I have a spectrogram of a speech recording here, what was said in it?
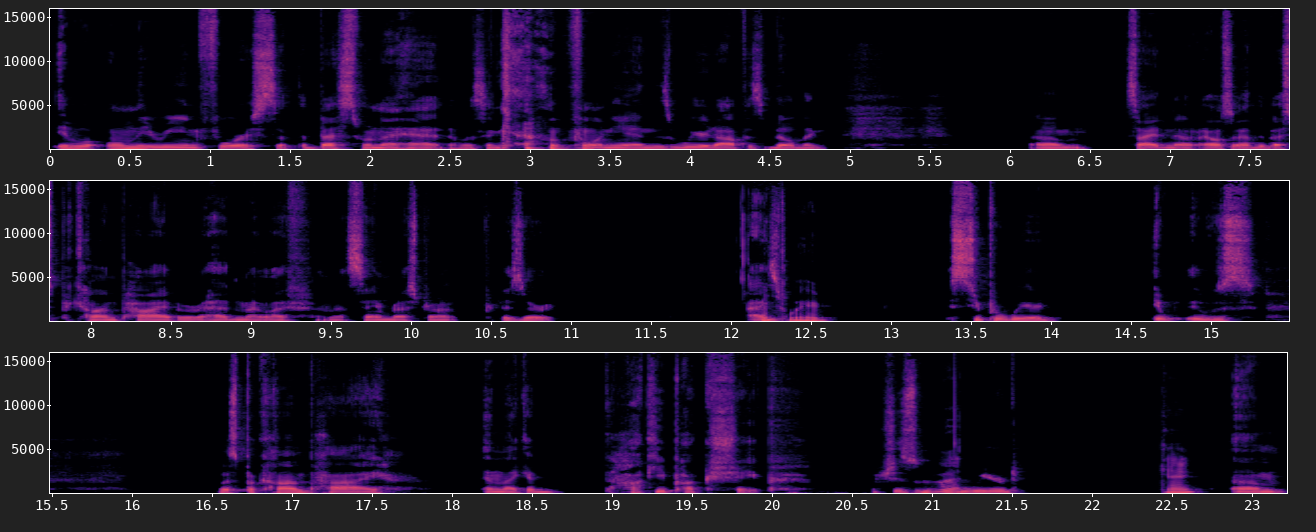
It will only reinforce that the best one I had was in California in this weird office building. Um, side note, I also had the best pecan pie I've ever had in my life in that same restaurant for dessert. That's I, weird. Super weird. It, it was it was pecan pie in like a hockey puck shape, which is weird. Okay. Um,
